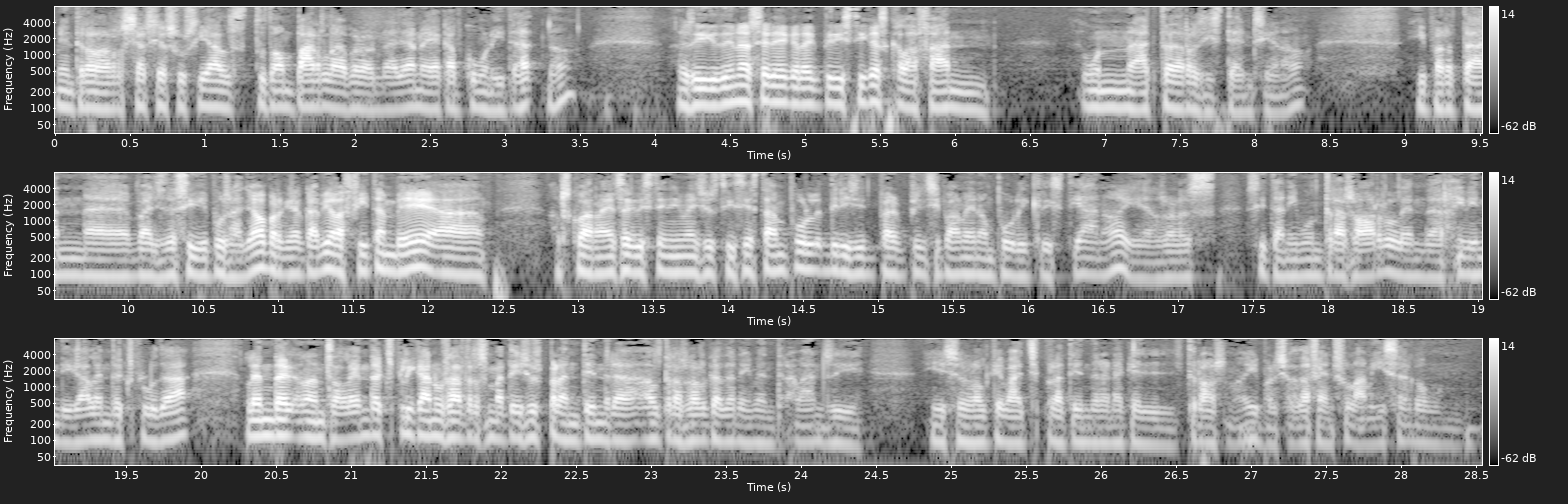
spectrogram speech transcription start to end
mentre a les xarxes socials tothom parla però allà no hi ha cap comunitat, no? És a dir, té una sèrie de característiques que la fan un acte de resistència, no? i per tant eh, vaig decidir posar allò, perquè al cap i a la fi també eh, els quadernets de cristianisme i justícia estan dirigits per, principalment a un públic cristià, no? i aleshores si tenim un tresor l'hem de reivindicar, l'hem d'explotar, de, ens l'hem d'explicar nosaltres mateixos per entendre el tresor que tenim entre mans i, i això és el que vaig pretendre en aquell tros, no? i per això defenso la missa com un,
